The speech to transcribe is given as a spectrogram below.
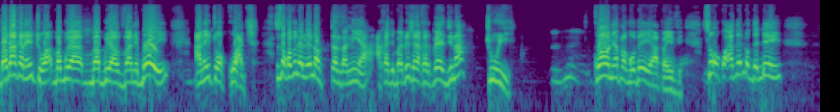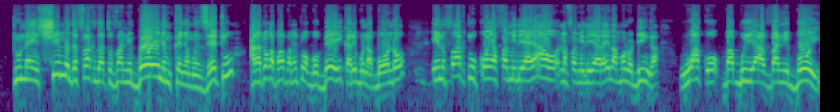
Babake anaitwa babu ya babu ya Van Boy anaitwa Kwach. Sasa kwa vile alienda Tanzania akajibadilisha akapewa jina chui. Kwao ni hapa Gobei hapa hivi. So kwa at the end of the day tunaheshimu the fact that Vanny Boy ni Mkenya mwenzetu, anatoka pale panaitwa Gobei karibu na Bondo. In fact uko ya familia yao na familia ya Raila Amolo Odinga wako babu ya Vanny Boy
